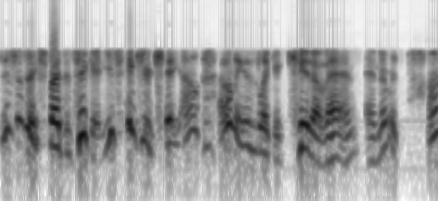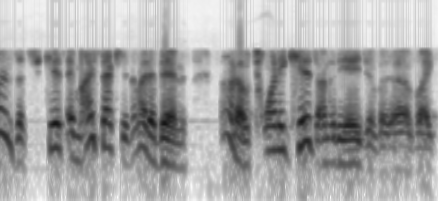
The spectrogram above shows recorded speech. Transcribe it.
this is an expensive ticket. You take your kid. I don't, I don't think this is like a kid event. And there were tons of kids in my section. There might have been, I don't know, 20 kids under the age of, of like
